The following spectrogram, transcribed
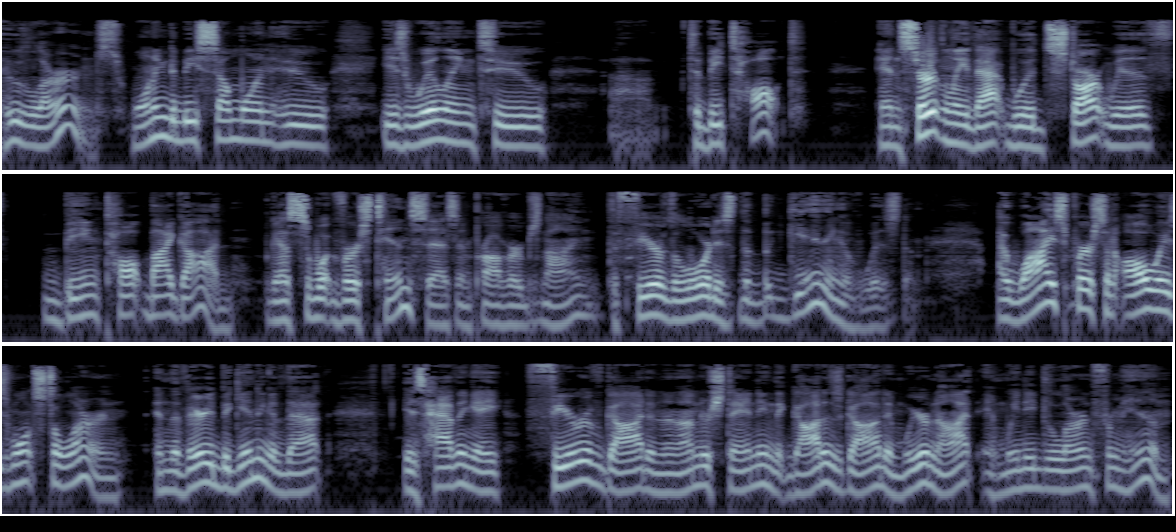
who learns, wanting to be someone who is willing to, uh, to be taught. And certainly that would start with being taught by God. That's what verse 10 says in Proverbs 9. The fear of the Lord is the beginning of wisdom. A wise person always wants to learn. And the very beginning of that is having a fear of God and an understanding that God is God and we're not, and we need to learn from Him.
